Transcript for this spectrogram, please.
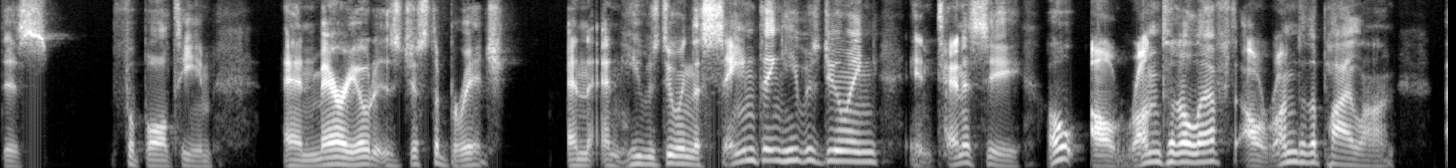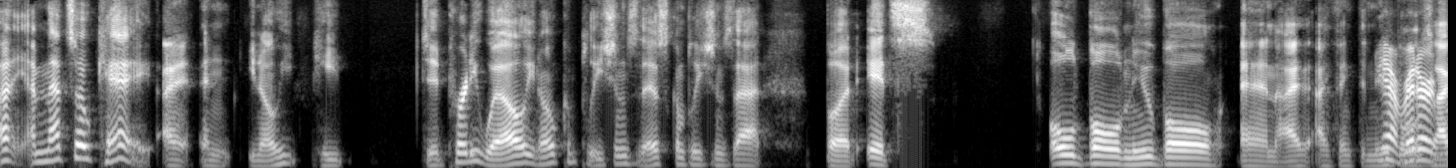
this football team, and Mariota is just a bridge. And and he was doing the same thing he was doing in Tennessee. Oh, I'll run to the left, I'll run to the pylon, I, and that's okay. I, and you know he he did pretty well. You know completions this, completions that, but it's old bowl, new bowl, and I, I think the new yeah, bowl Ridder, is actually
